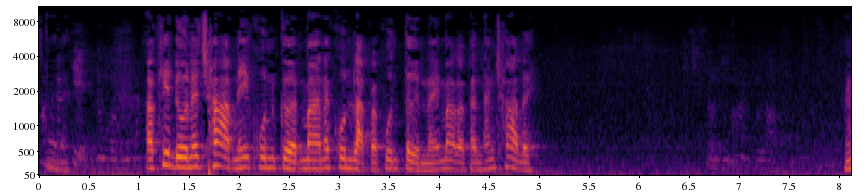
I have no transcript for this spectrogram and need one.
ทำก็เจ็ดดวงนะเอาคิดดูนะชาตินี้คุณเกิดมานะคุณหลับกับคุณตื่นไหนมากกว่ากันทั้งชาติเลย ส่วนมากเรา หึ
